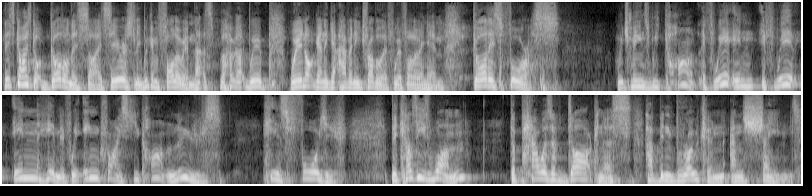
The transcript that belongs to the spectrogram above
This guy's got God on his side. Seriously, we can follow him. That's, we're, we're not going to have any trouble if we're following him. God is for us, which means we can't. If we're in, if we're in him, if we're in Christ, you can't lose. He is for you. Because he's won, the powers of darkness have been broken and shamed.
